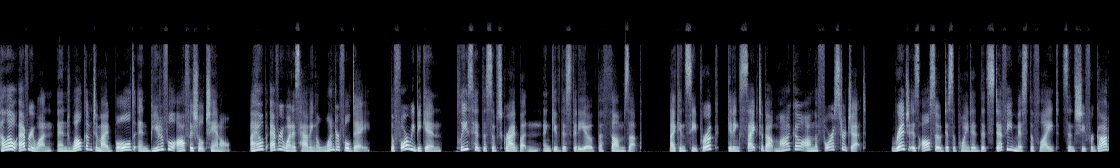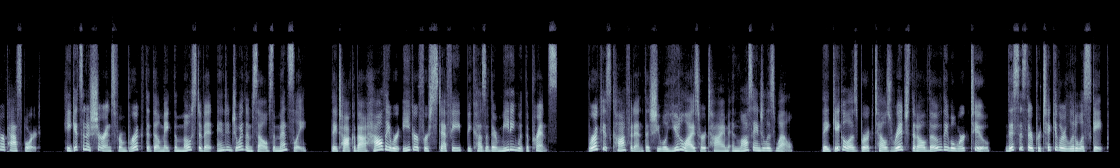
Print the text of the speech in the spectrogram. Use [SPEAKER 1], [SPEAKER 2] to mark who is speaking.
[SPEAKER 1] Hello everyone, and welcome to my bold and beautiful official channel. I hope everyone is having a wonderful day. Before we begin, please hit the subscribe button and give this video the thumbs up. I can see Brooke getting psyched about Monaco on the Forrester jet. Ridge is also disappointed that Steffy missed the flight since she forgot her passport. He gets an assurance from Brooke that they'll make the most of it and enjoy themselves immensely. They talk about how they were eager for Steffy because of their meeting with the prince. Brooke is confident that she will utilize her time in Los Angeles well. They giggle as Brooke tells Ridge that although they will work too, this is their particular little escape.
